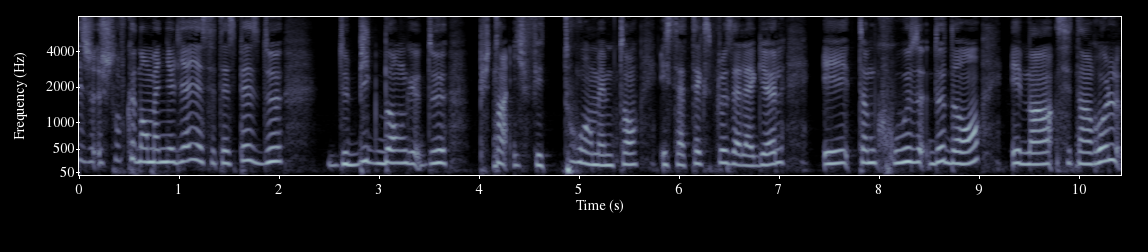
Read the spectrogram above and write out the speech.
je, je trouve que dans Magnolia, il y a cette espèce de de Big Bang, de putain, il fait tout en même temps et ça t'explose à la gueule. Et Tom Cruise dedans, eh ben, c'est un rôle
